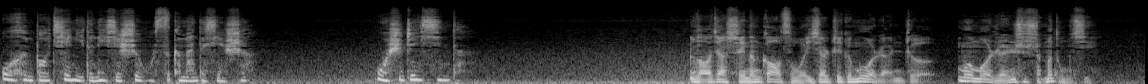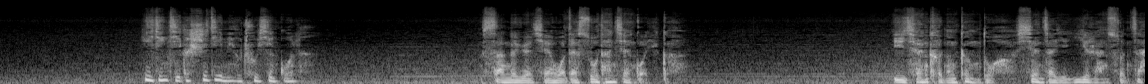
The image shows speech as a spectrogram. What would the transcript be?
我很抱歉，你的那些生物，斯科曼德先生，我是真心的。劳驾，谁能告诉我一下这个默然者默默人是什么东西？已经几个世纪没有出现过了。三个月前我在苏丹见过一个，以前可能更多，现在也依然存在。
